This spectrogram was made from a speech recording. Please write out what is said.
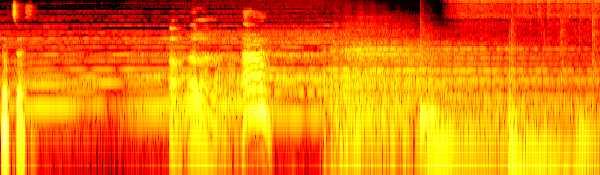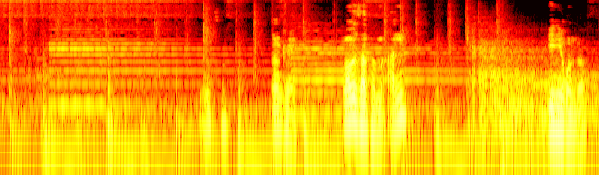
Nutze es. Oh, la la la la la. Okay. Machen wir es einfach mal an. Gehen hier runter.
